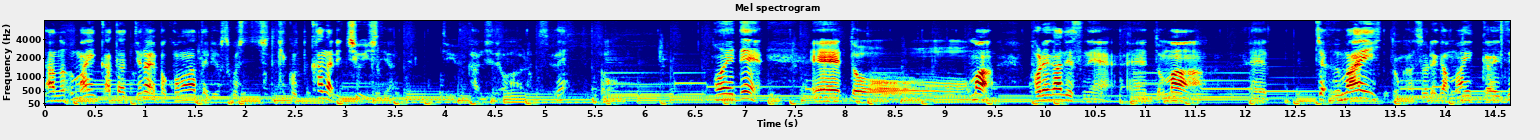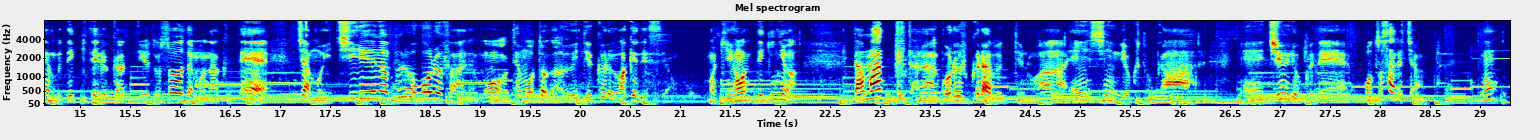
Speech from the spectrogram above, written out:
あの、上手い方っていうのはやっぱこの辺りを少し、結構かなり注意してやってるっていう感じではあるんですよね。そう。それで、えっ、ー、とまあ、これがですね、えっ、ー、と、まあ、えーじゃあ上手い人がそれが毎回全部できてるかっていうとそうでもなくて、じゃあもう一流のプロゴルファーでも手元が浮いてくるわけですよ。まあ、基本的には。黙ってたらゴルフクラブっていうのは遠心力とか、えー、重力で落とされちゃう。ね、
